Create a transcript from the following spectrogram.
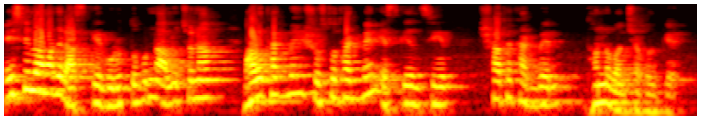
এই ছিল আমাদের আজকে গুরুত্বপূর্ণ আলোচনা। ভালো থাকবেন, সুস্থ থাকবেন এসকেএলসির সাথে থাকবেন। ধন্যবাদ সকলকে।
